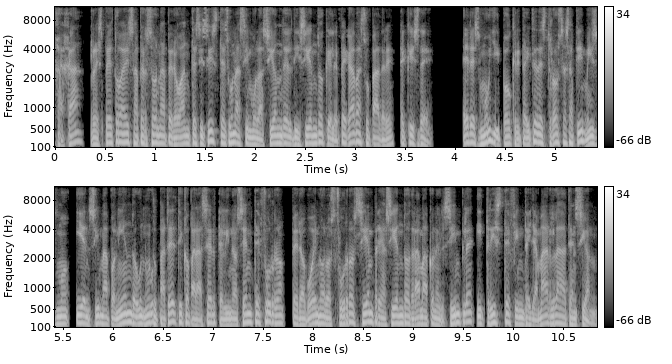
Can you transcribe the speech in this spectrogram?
Jaja, respeto a esa persona pero antes hiciste una simulación del diciendo que le pegaba a su padre, XD. Eres muy hipócrita y te destrozas a ti mismo, y encima poniendo un ur patético para hacerte el inocente furro, pero bueno los furros siempre haciendo drama con el simple y triste fin de llamar la atención.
